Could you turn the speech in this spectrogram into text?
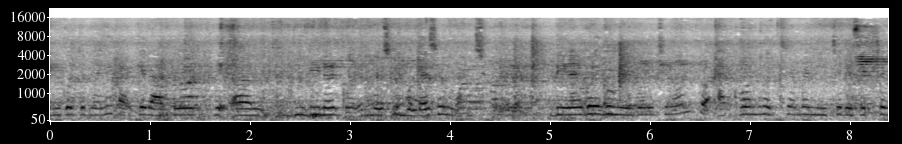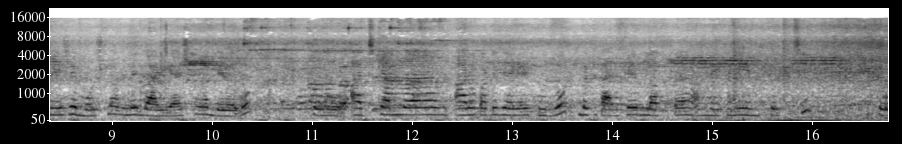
এন্ড করতে পারিনি, কালকে রাতে ডিনার করে মোস্টলি বলে আছে লাঞ্চ করে। ডিনার করে ঘুমিয়ে পড়েছিলাম, তো এখন হচ্ছে আমরা নিচে রিসেপশনে এসে বসল আমাদের গাড়ি আসলে আমরা বেরোবো। তো আজকে আমরা আরও কটা জায়গায় ঘুরবো বাট কালকের ব্লগটা আমরা এখানে এন্ড করছি। তো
